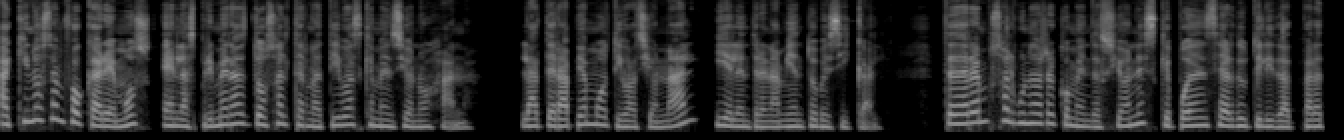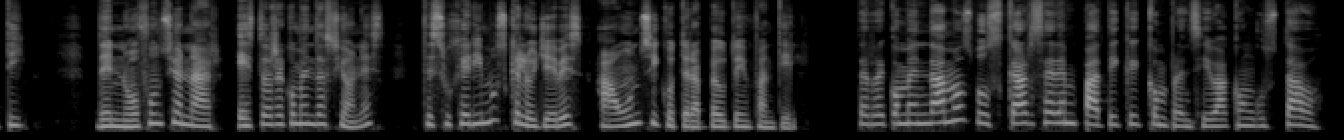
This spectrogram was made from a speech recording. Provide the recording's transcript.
Aquí nos enfocaremos en las primeras dos alternativas que mencionó Hannah, la terapia motivacional y el entrenamiento vesical te daremos algunas recomendaciones que pueden ser de utilidad para ti. De no funcionar estas recomendaciones, te sugerimos que lo lleves a un psicoterapeuta infantil. Te recomendamos buscar ser empática y comprensiva con Gustavo,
